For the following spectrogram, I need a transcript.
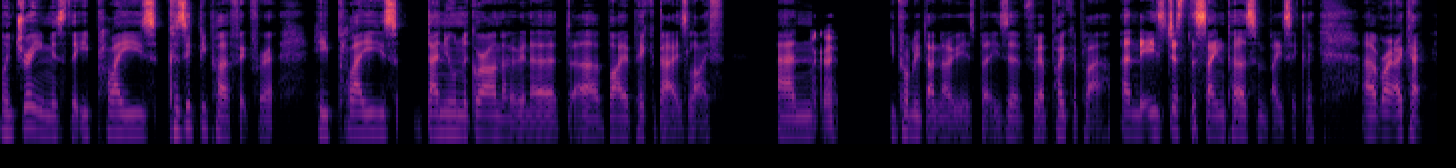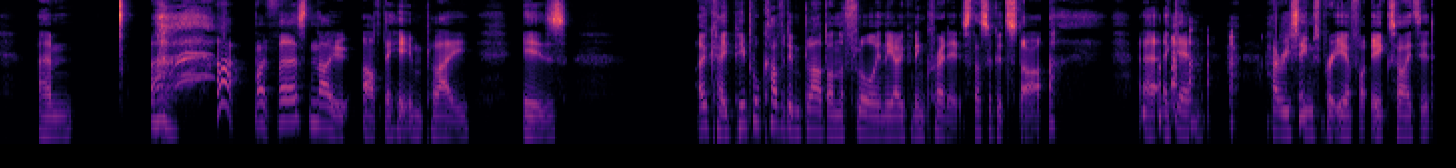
my dream is that he plays, because he'd be perfect for it, he plays Daniel Negreanu in a uh, biopic about his life. And okay. you probably don't know who he is, but he's a, a poker player, and he's just the same person basically. Uh, right, okay. Um, my first note after hitting play is okay. People covered in blood on the floor in the opening credits. That's a good start. uh, again, Harry seems pretty excited.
